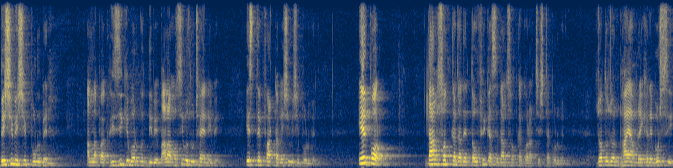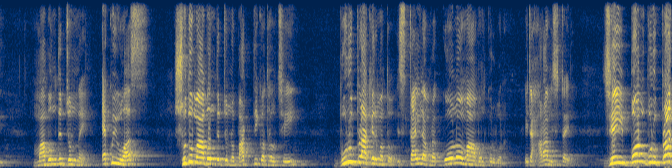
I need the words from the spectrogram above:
বেশি বেশি পড়বেন আল্লাহ পাক রিজিকে বরকত দিবে বালা মুসিবত উঠায় নেবে ইস্তেগফারটা বেশি বেশি পড়বেন এরপর দান সৎকা যাদের তৌফিক আছে দান সৎকা করার চেষ্টা করবেন। যতজন ভাই আমরা এখানে বসছি, মা বোনদের জন্য একই ওয়াজ, শুধু মা বোনদের জন্য বাড়তি কথা হচ্ছে এই, বুড়ু প্লাকের মতো স্টাইল আমরা কোনো মা বোন করব না। এটা হারাম স্টাইল। যেই বোন বুড়ু প্লাক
